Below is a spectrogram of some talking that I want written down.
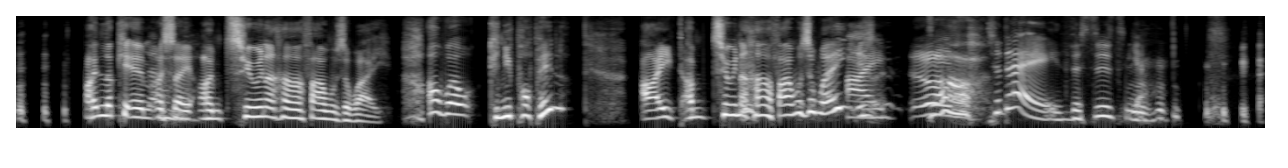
I look at him, I say, I'm two and a half hours away. Oh, well, can you pop in? I, I'm two and a half hours away. Is- I Ugh. today this is yeah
